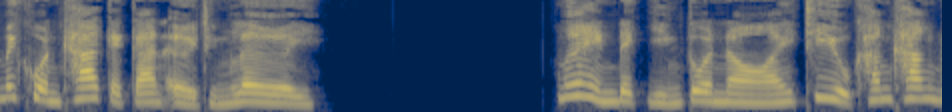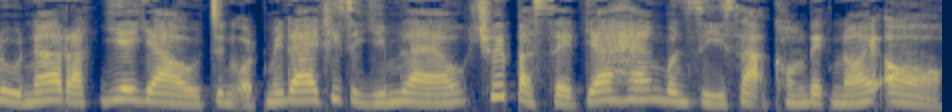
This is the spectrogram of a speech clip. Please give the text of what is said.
ไม่ควรค่าแก่การเอ่ยถึงเลย เมื่อเห็นเด็กหญิงตัวน้อยที่อยู่ข้างๆดูน่ารักเย่ยเยาจึงอดไม่ได้ที่จะยิ้มแล้วช่วยปัดเศษหญ้าแห้งบนศีรษะของเด็กน้อยออก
